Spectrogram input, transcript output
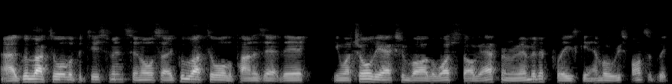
uh, good luck to all the participants and also good luck to all the punters out there. You can watch all the action via the Watchdog app and remember to please gamble responsibly.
